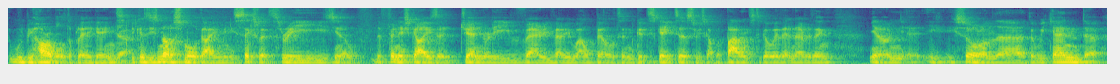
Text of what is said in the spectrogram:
would be horrible to play against Yeah. because he's not a small guy. I mean, he's six foot three. He's you know the Finnish guys are generally very very well built and good skaters, so he's got the balance to go with it and everything. You know, and uh, he, he saw on the the weekend that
